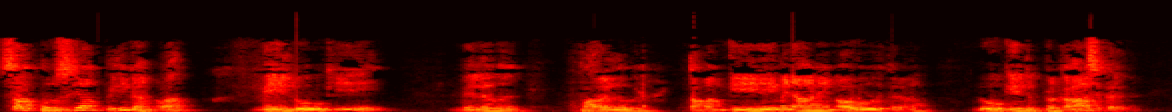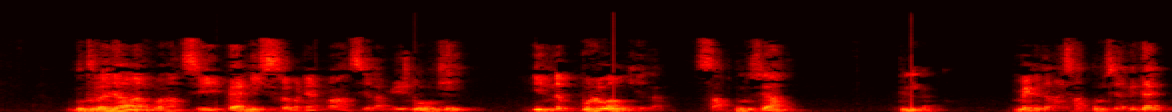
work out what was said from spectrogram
සත්පුරුෂයා පිළිගන්නවා මේ ලෝකයේ මෙලව පරලොව තමන්ගේම ඥාණයෙන් අවබෝධ කරලා ලෝකයට ප්‍රකාශ කරන බුදුරජාණන් වහන්සේ වැනි ශ්‍රමණයන් වහන්සේලා මේ ලෝකේ ඉන්න පුළුවන් කියලා සත්පුරුෂයා පිළිගන්නවා. මේක තමයි සත්පුරුෂයාගේ දැක්ම.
